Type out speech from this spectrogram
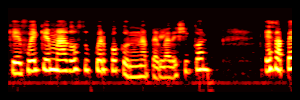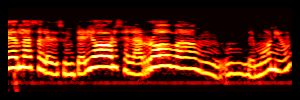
que fue quemado su cuerpo con una perla de Shikon. Esa perla sale de su interior, se la roba un demonio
